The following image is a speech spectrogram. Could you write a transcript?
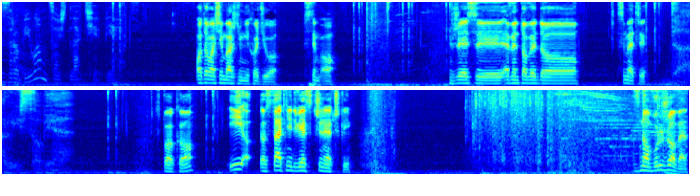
Zrobiłam coś dla ciebie. O to właśnie bardziej mi chodziło. Z tym o. Że jest y, eventowy do symetry. Daruj sobie. Spoko. I ostatnie dwie skrzyneczki. Znowu różowe.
